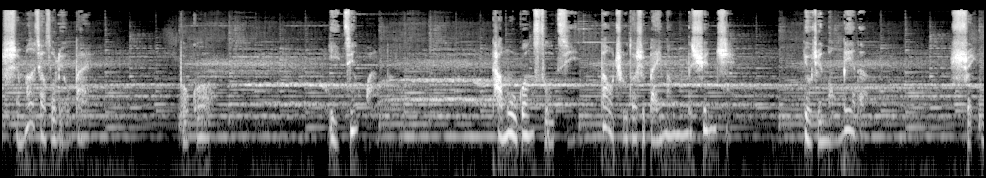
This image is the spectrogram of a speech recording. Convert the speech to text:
什么叫做留白。不过，已经晚了。他目光所及，到处都是白茫茫的宣纸，有着浓烈的水墨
